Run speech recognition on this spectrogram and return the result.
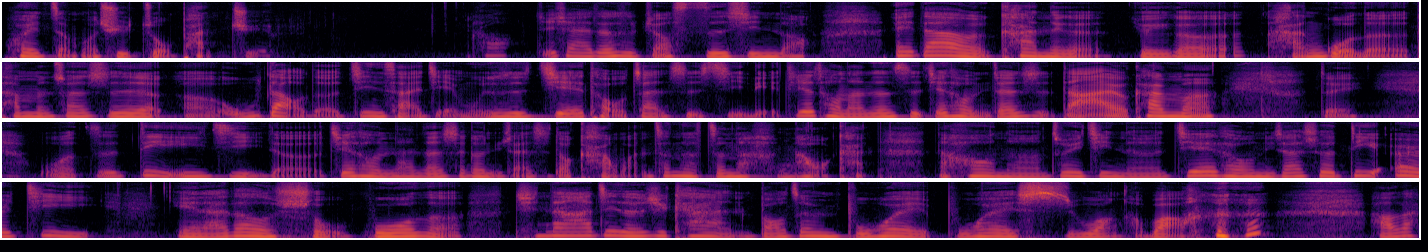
会怎么去做判决。好，接下来这是比较私心的哦。诶，大家有看那个有一个韩国的，他们算是呃舞蹈的竞赛节目，就是街头战士系列，街头男战士、街头女战士，大家有看吗？对我这第一季的街头男战士跟女战士都看完，真的真的很好看。然后呢，最近呢，街头女战士的第二季也来到了首播了，请大家记得去看，保证不会不会失望，好不好？好了，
